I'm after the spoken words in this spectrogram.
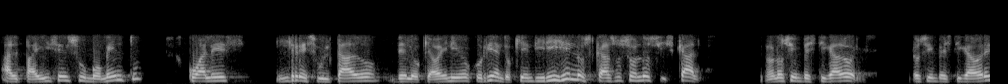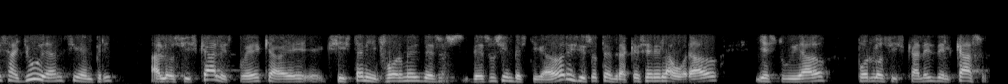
al país en su momento cuál es el resultado de lo que ha venido ocurriendo. Quien dirige los casos son los fiscales, no los investigadores. Los investigadores ayudan siempre a los fiscales. Puede que existan informes de esos, de esos investigadores y eso tendrá que ser elaborado y estudiado por los fiscales del caso.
